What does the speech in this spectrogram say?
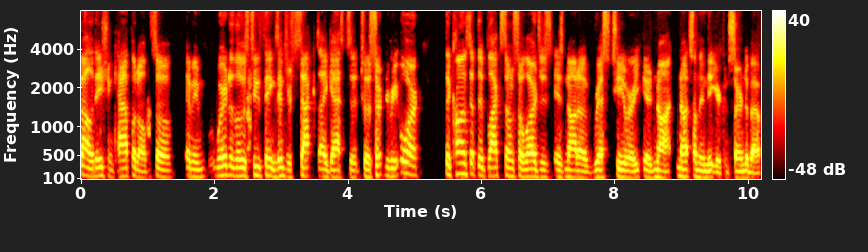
validation capital, so I mean, where do those two things intersect? I guess to, to a certain degree, or the concept that Blackstone's so large is, is not a risk to you or not not something that you're concerned about?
